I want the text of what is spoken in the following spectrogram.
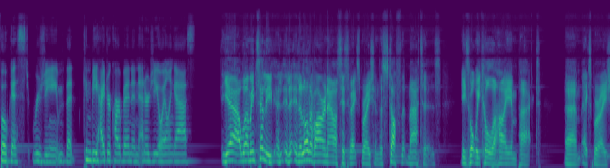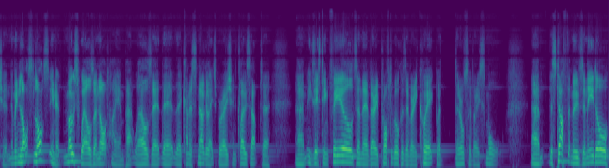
focused regime that can be hydrocarbon and energy, oil and gas. Yeah, well, I mean, certainly in, in a lot of our analysis of exploration, the stuff that matters is what we call the high impact um, exploration. I mean, lots, lots. You know, most wells are not high impact wells. They're they're, they're kind of snuggle exploration, close up to um, existing fields, and they're very profitable because they're very quick, but they're also very small. Um, the stuff that moves the needle,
